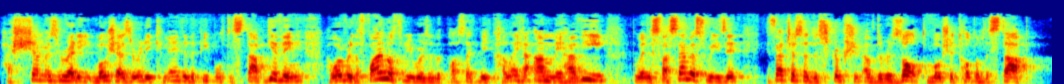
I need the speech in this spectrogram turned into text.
Hashem has already, Moshe has already commanded the people to stop giving. However, the final three words of the pasuk, the Kaleha Am Mehavi, the way the Sfas Emes reads it, it's not just a description of the result. Moshe told them to stop,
